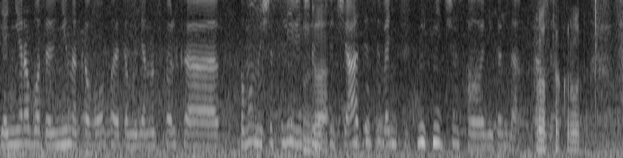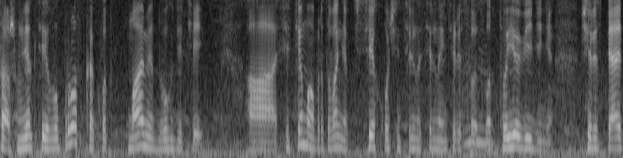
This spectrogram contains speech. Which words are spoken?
я не работаю ни на кого, поэтому я настолько, по-моему, счастливее, чем Да. сейчас, я себя не, не чувствовала никогда. правда. Просто круто. Саш, у меня к тебе вопрос, как вот маме двух детей. А система образования всех очень сильно-сильно интересует. Вот твое видение. Через 5,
